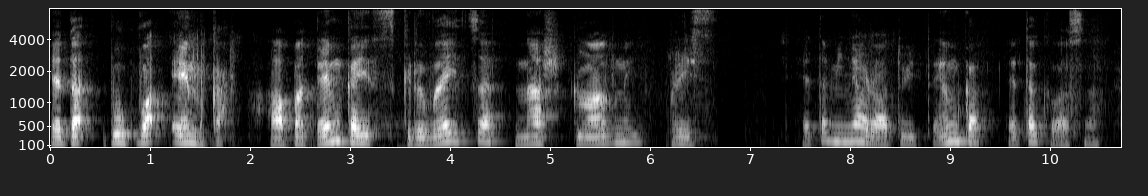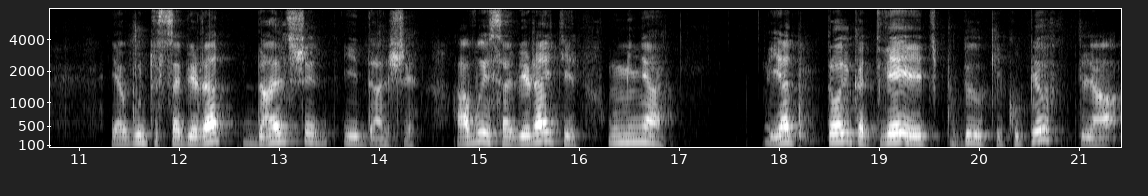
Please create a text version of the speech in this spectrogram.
это буква М. -ка. А под М скрывается наш главный приз. Это меня радует. М это классно я буду собирать дальше и дальше. А вы собирайте, у меня, я только две эти бутылки купил для,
